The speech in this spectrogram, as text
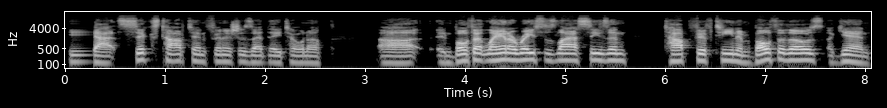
He got six top 10 finishes at Daytona. Uh, in both Atlanta races last season, top 15 in both of those. Again,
